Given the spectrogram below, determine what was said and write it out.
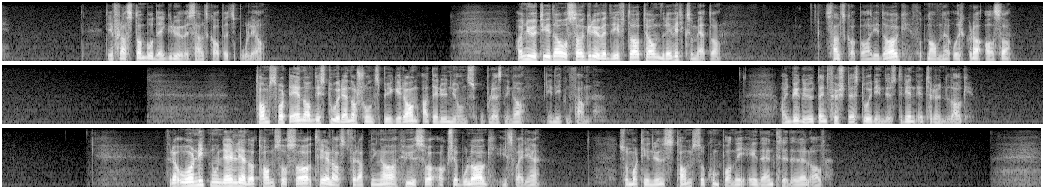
De fleste bodde i gruveselskapets boliger. Han utvida også gruvedrifta til andre virksomheter. Selskapet har i dag fått navnet Orkla ASA. Tams ble en av de store nasjonsbyggerne etter unionsoppløsninga i 1905. Han bygde ut den første storindustrien i Trøndelag. Fra år 1900 ledet Tams også trelastforretninga Huså aksjebolag i Sverige, som Martinius Tams og Kompani eide en tredjedel av.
